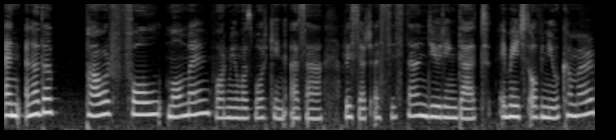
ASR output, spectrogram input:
And another powerful moment for me was working as a research assistant during that image of newcomer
